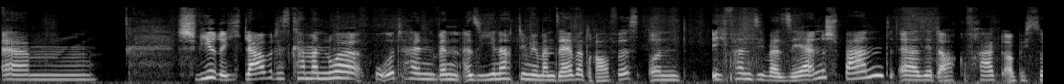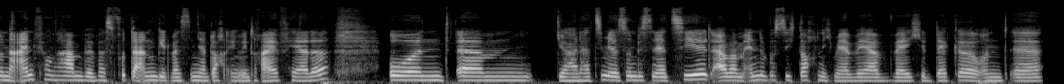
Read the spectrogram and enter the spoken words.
Ähm, schwierig. Ich glaube, das kann man nur beurteilen, wenn, also je nachdem, wie man selber drauf ist. Und ich fand, sie war sehr entspannt. Äh, sie hat auch gefragt, ob ich so eine Einführung haben will, was Futter angeht, weil es sind ja doch irgendwie drei Pferde. Und ähm, ja, dann hat sie mir das so ein bisschen erzählt, aber am Ende wusste ich doch nicht mehr, wer welche Decke. Und äh,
